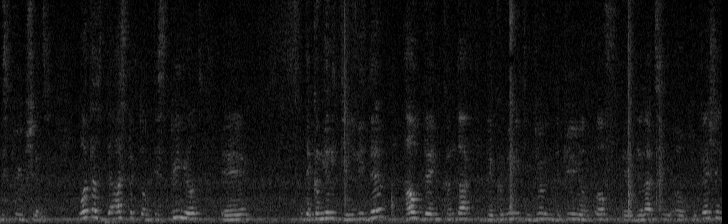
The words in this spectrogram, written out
descriptions. What is the aspect of this period? Uh, the community leader, how they conduct the community during the period of uh, the Nazi occupation.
